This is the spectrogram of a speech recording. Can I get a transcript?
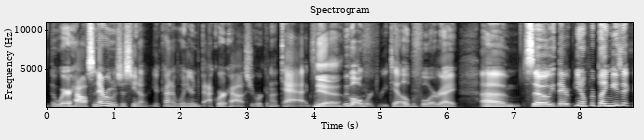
the warehouse, and everyone was just, you know, you're kind of when you're in the back warehouse, you're working on tags. Yeah. We've all worked retail before, right? Um, so they're, you know, we're playing music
